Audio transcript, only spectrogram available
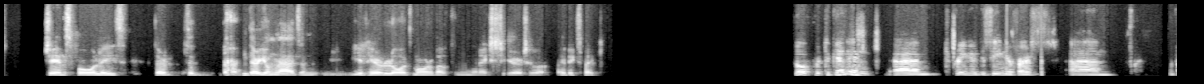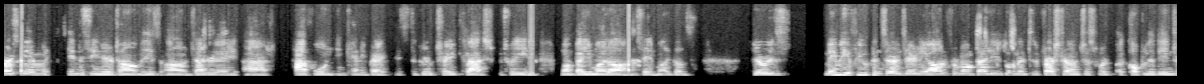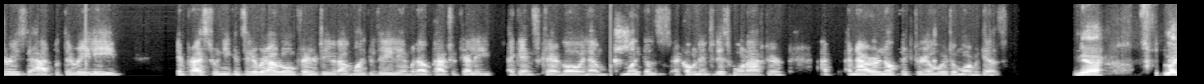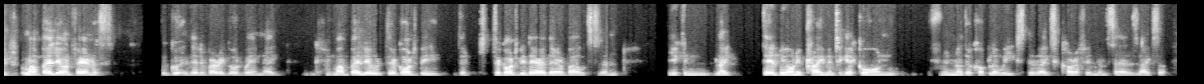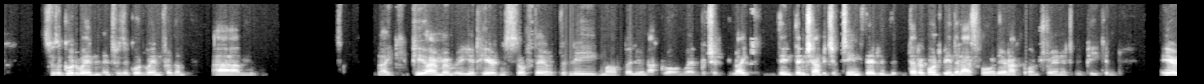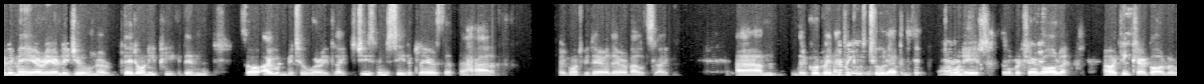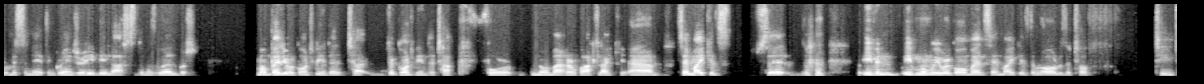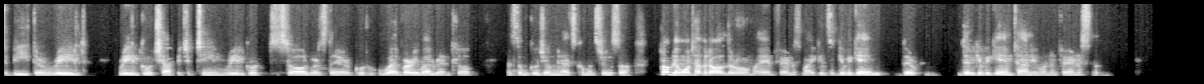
James Foley's. They're they're young lads, and you'll hear loads more about them in the next year or two. I'd expect. So for to get in um, to preview the senior first, um, the first game in the senior Tom is on Saturday at half one in Kenny Park. It's the Group Three clash between Mountbellew Moylough and St Michael's. There was maybe a few concerns early on for Mountbellew going into the first round, just with a couple of the injuries they had, but they're really impressed when you consider without Owen Finnerty, without Michael Daly, and without Patrick Kelly against Claregalway. Now Michael's are coming into this one after a, a narrow enough victory over Dunmore MacHales. Yeah, like Mountbellew, in fairness, they had a very good win. Like Mountbellew, they're going to be they're, they're going to be there thereabouts, and you can like they'll be only priming to get going for another couple of weeks. The likes of Corofin themselves, like so. It was a good win. It was a good win for them. Um, like I remember you'd hear and stuff there at the league, Mountbellew not growing well, but like the, championship teams they, that are going to be in the last four, they're not going to train it to be peaking early May or early June, or they don't need peak then. So I wouldn't be too worried. Like, geez, when you see the players that they have, they're going to be there or thereabouts. Like, um, the good win, I think it was 211 to yeah. 1 8 over Claregalway. Now, I think Claregalway were missing Nathan Granger. He'd be lost to them as well, but Mountbellew are going to be in the top, they're going to be in the top four no matter what. Like um, St Michael's, even even when we were going well, St Michael's, they were always a tough team to beat. They're real, real good championship team, real good stalwarts. They're good, very well run club, and some good young lads coming through. So probably won't have it all their own way. In fairness, Michael's, give a game. They'll give a game to anyone. In fairness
